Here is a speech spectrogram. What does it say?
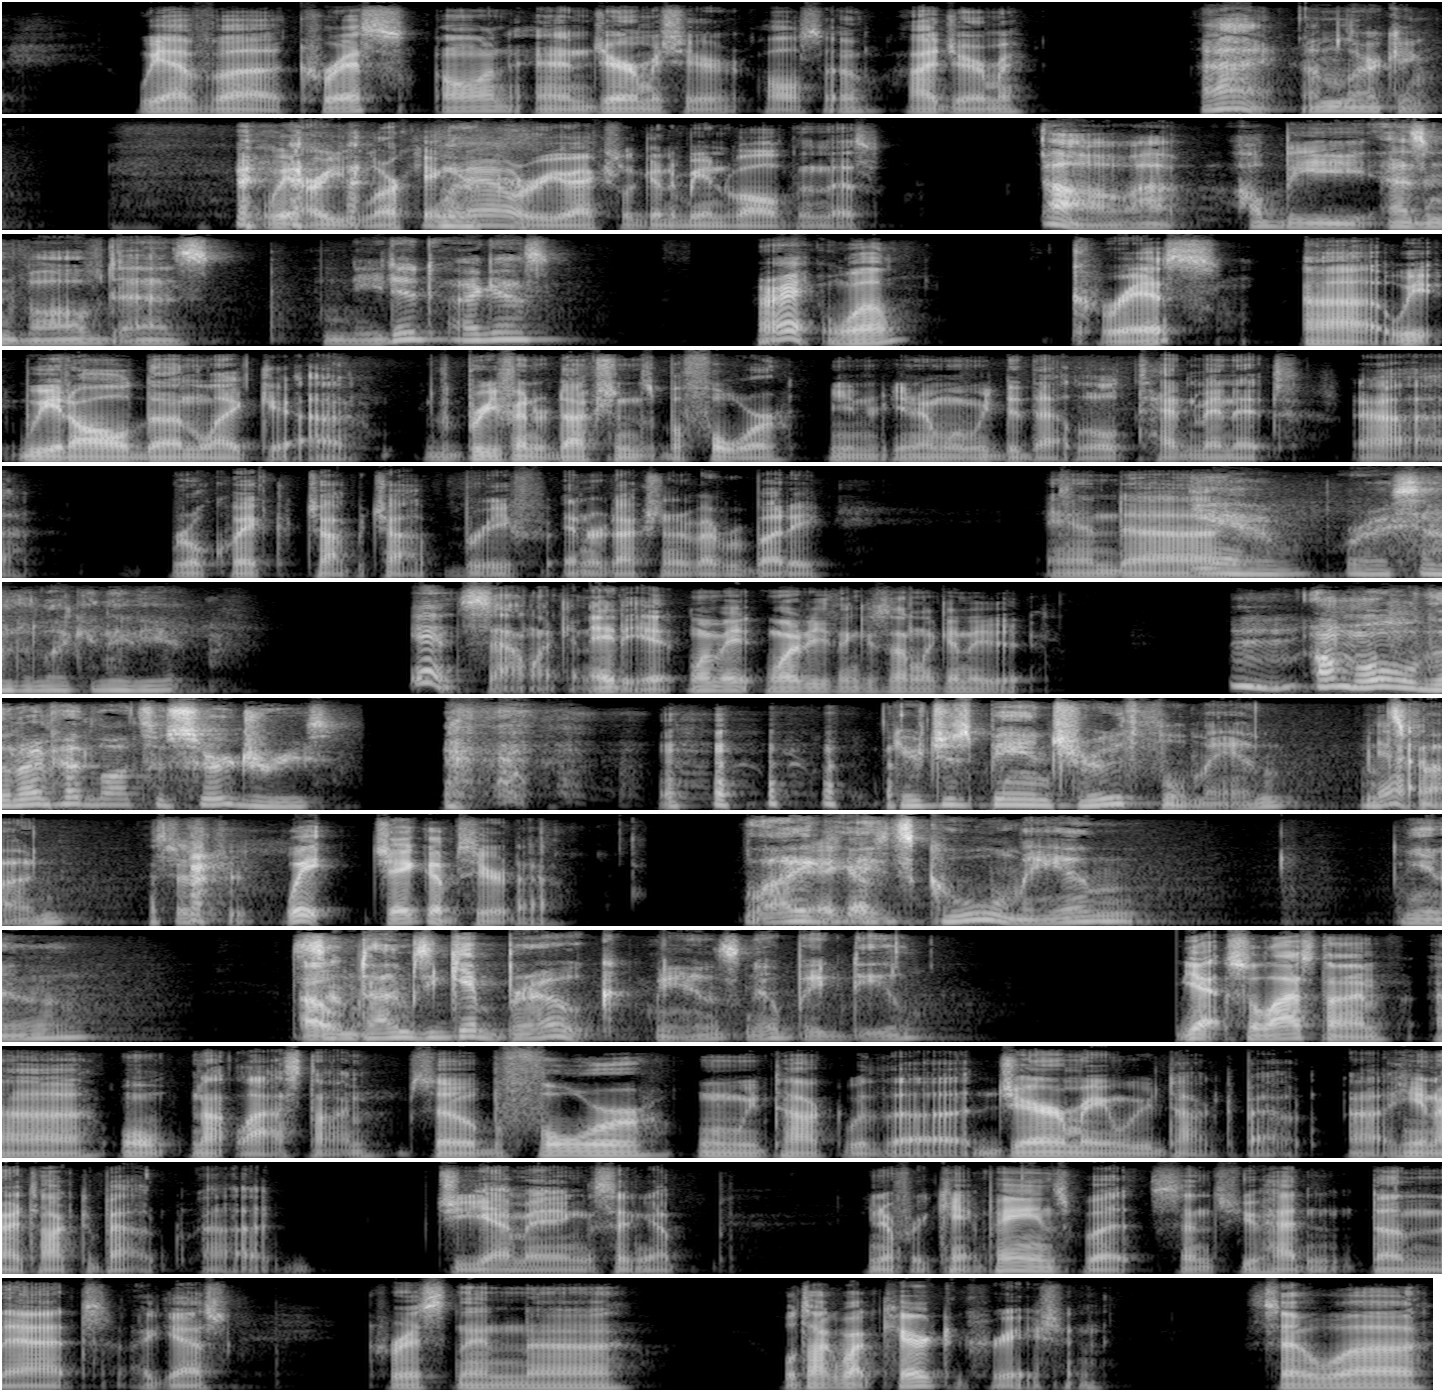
We have uh, Chris on, and Jeremy's here also. Hi, Jeremy. Hi, I'm lurking. Wait, are you lurking now, or are you actually going to be involved in this? Oh, I- I'll be as involved as needed, I guess. All right. Well, Chris, uh, we we had all done like uh, the brief introductions before. You, you know, when we did that little ten minute, uh, real quick chop chop brief introduction of everybody. And uh, yeah, where I sounded like an idiot. you didn't sound like an idiot. What made, why do you think you sound like an idiot? Hmm, I'm old and I've had lots of surgeries. You're just being truthful, man. That's Yeah. fine. That's just true. Wait, Jacob's here now. Like, Yeah, I guess- it's cool, man. You know, Oh. sometimes you get broke, man. It's no big deal. Yeah, so last time, uh, well, not last time. So before, when we talked with uh, Jeremy, we talked about uh, he and I talked about uh, GMing, setting up, you know, for campaigns. But since you hadn't done that, I guess, Chris, then uh, we'll talk about character creation. So, uh,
